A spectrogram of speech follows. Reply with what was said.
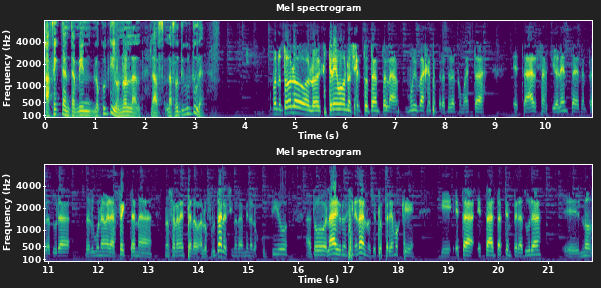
afectan también los cultivos, no la, la fruticultura bueno, todos los extremos, ¿no es cierto? Tanto las muy bajas temperaturas como estas esta alzas violentas de temperatura de alguna manera afectan a, no solamente a, los frutales, sino también a los cultivos, a todo el agro en general. ¿no es cierto? Esperemos que, estas altas temperaturas eh, no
